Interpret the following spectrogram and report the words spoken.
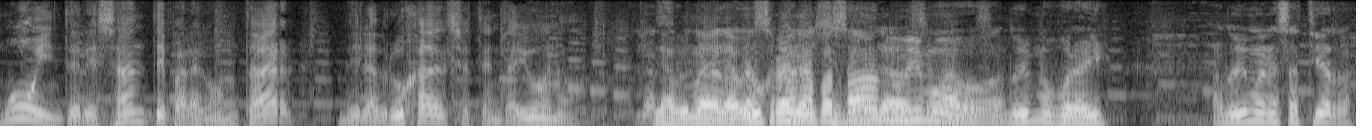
muy interesante para contar de la bruja del 71. La, La- semana, la- la la bruja semana la hicimos pasada la anduvimos, semana pasada. anduvimos por ahí. Anduvimos en esas tierras.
